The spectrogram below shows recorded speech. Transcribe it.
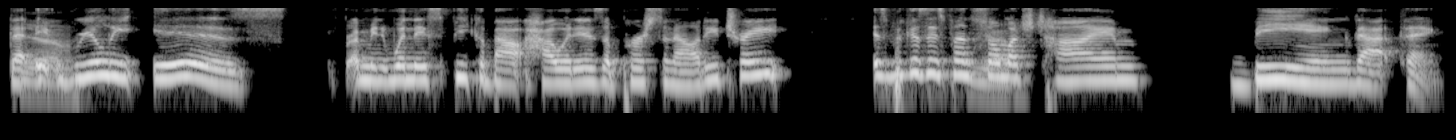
that yeah. it really is I mean, when they speak about how it is a personality trait, is because they spend so yeah. much time being that thing.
